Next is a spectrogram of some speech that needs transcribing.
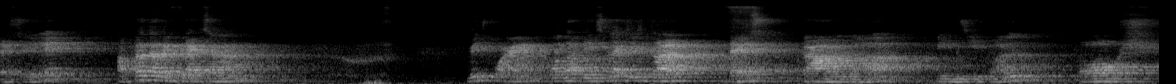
let's say after the reflection which point on the principal axis curve that's called the principal force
